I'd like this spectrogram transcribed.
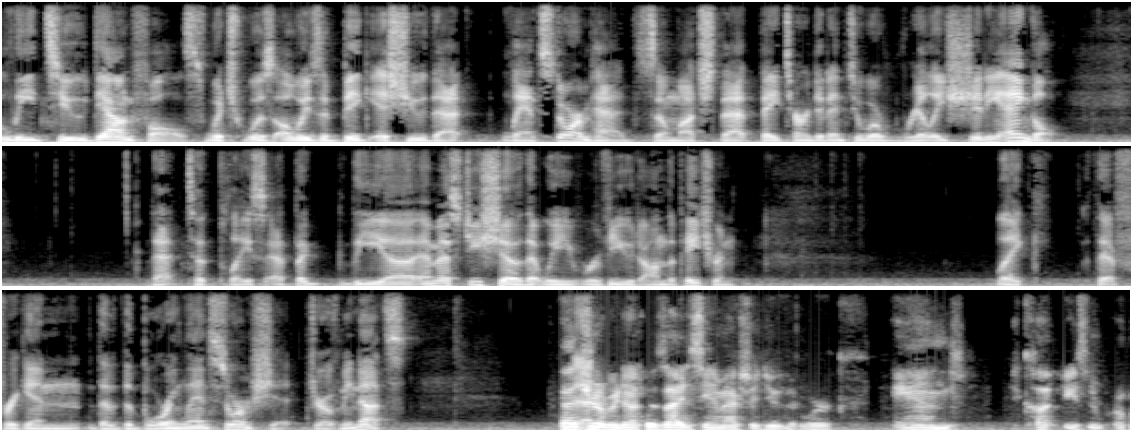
lead to downfalls, which was always a big issue that Lance Storm had, so much that they turned it into a really shitty angle. That took place at the the uh, MSG show that we reviewed on the Patreon like that friggin' the the boring Lance Storm shit drove me nuts. That, that drove me nuts because I had seen him actually do good work and cut decent pro.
